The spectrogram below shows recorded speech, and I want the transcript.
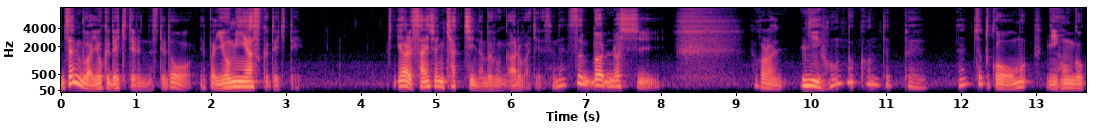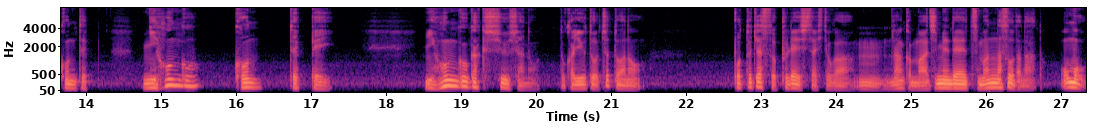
全部はよくできてるんですけどやっぱり読みやすくできている。いわゆる最初にキャッチーな部分があるわけですよね。素晴らしい。だから日本語コンテッペイ、ね、ちょっとこう日本語コンテッ日本語コンテッペイ。日本語学習者のとか言うとちょっとあのポッドキャストをプレイした人がうんなんか真面目でつまんなそうだなと思う。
